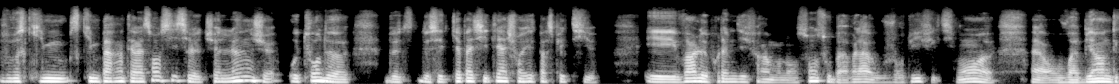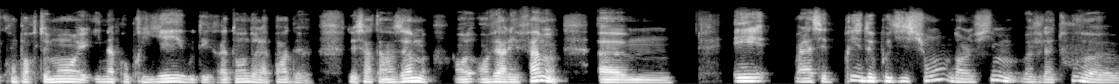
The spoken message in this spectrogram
ce qui, ce qui me paraît intéressant aussi, c'est le challenge autour de, de, cette capacité à changer de perspective et voir le problème différemment, dans le sens où, bah, voilà, aujourd'hui, effectivement, euh, on voit bien des comportements inappropriés ou dégradants de la part de, de certains hommes envers les femmes. Euh, et voilà, cette prise de position dans le film, je la trouve, euh,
